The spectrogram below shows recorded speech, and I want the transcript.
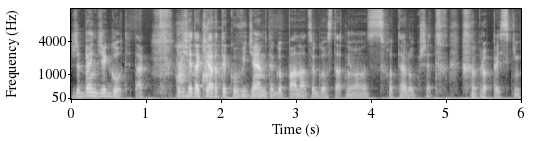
że będzie good, tak? No dzisiaj taki artykuł widziałem tego pana, co go ostatnio z hotelu przed Europejskim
